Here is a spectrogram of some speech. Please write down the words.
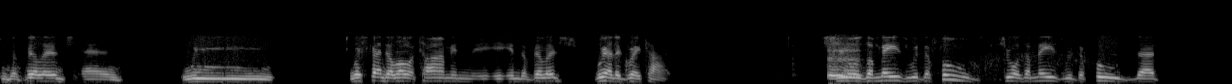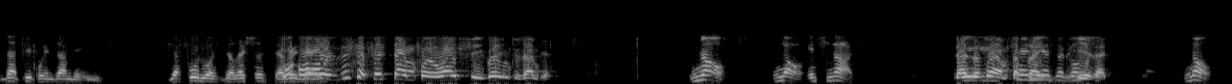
to the village and we we spent a lot of time in in the village. We had a great time. She Mhm. was amazed with the foods. She was amazed with the food that that people in Zambia eat. The food was delicious every day. was this the first time for your wife going to Zambia? No, no, it's not. That's, that's why I'm 10 years surprised to hear that. No,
